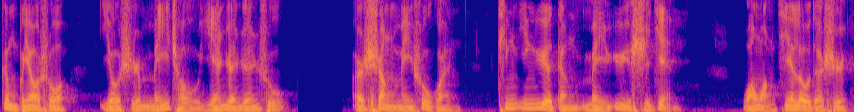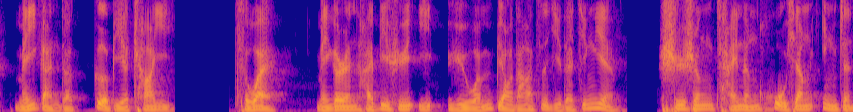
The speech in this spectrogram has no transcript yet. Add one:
更不要说，有时美丑言人人殊。而上美术馆、听音乐等美育实践，往往揭露的是美感的个别差异。此外，每个人还必须以语文表达自己的经验，师生才能互相印证。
